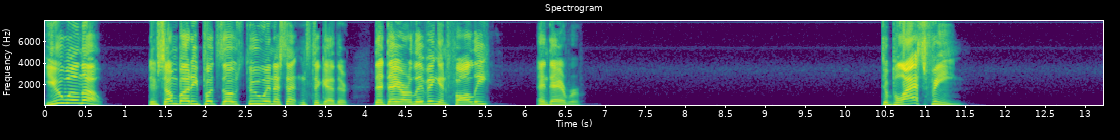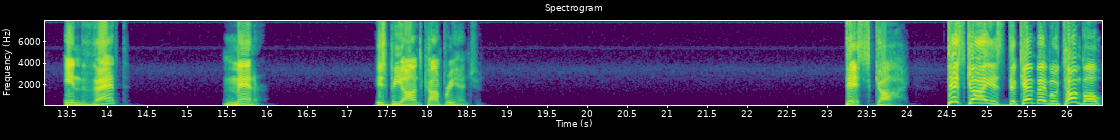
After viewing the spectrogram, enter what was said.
you will know if somebody puts those two in a sentence together that they are living in folly and error. To blaspheme in that manner is beyond comprehension. This guy. This guy is Dikembe Mutombo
